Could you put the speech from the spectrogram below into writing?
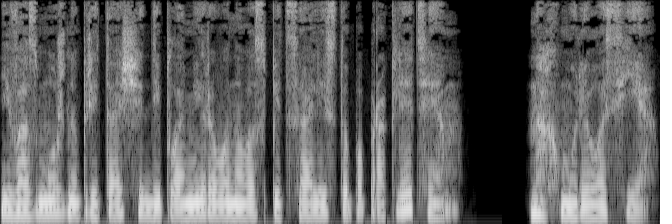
и, возможно, притащит дипломированного специалиста по проклятиям? Нахмурилась я.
